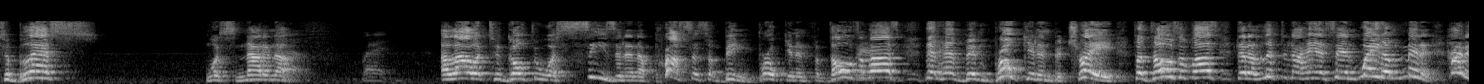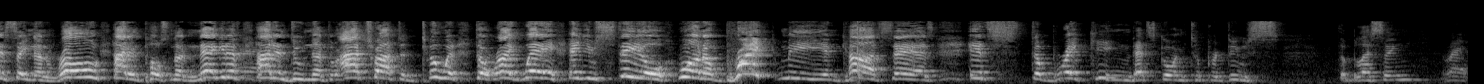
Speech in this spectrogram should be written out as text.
to bless what's not enough. Right allow it to go through a season and a process of being broken. And for those of us that have been broken and betrayed, for those of us that are lifting our hands saying, wait a minute, I didn't say nothing wrong. I didn't post nothing negative. I didn't do nothing. I tried to do it the right way and you still want to break me. And God says, it's the breaking that's going to produce the blessing. Right.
